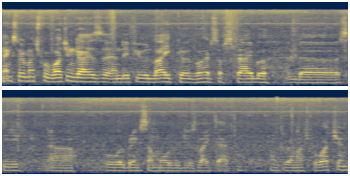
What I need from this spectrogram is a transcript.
Thanks very much for watching, guys. And if you like, uh, go ahead subscribe uh, and uh, see. Uh, we will bring some more videos like that. Thank you very much for watching.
